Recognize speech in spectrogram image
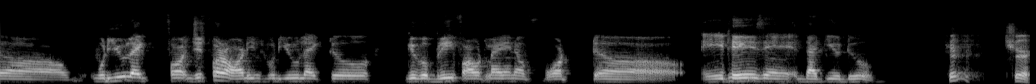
uh, would you like for just for audience, would you like to give a brief outline of what uh, it is uh, that you do? Sure, sure.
